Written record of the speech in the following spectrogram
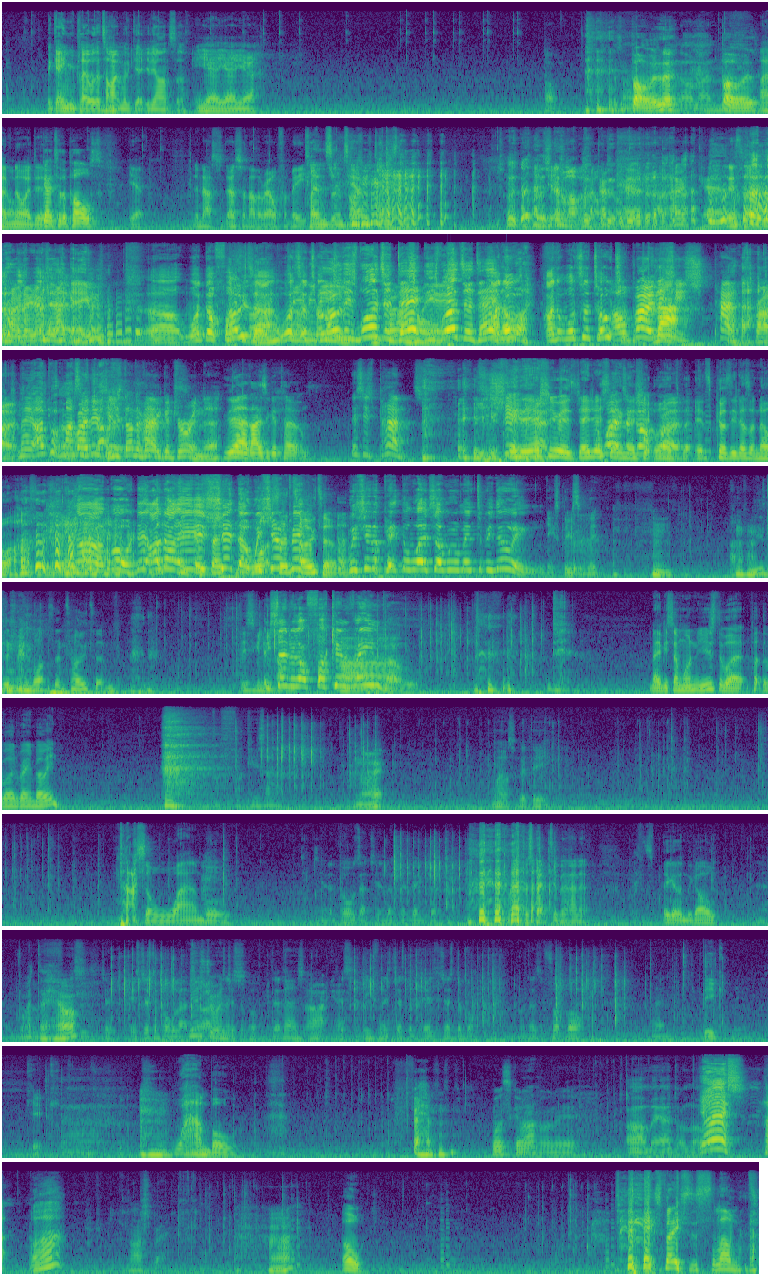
A game you play all the time would get you the answer. Yeah, yeah, yeah. Oh. Bowl. No, man. Bowl. I have no idea. Get to the polls. Yeah. And that's that's another L for me. Cleanse them, Simon. Cleanse them. No, no, don't play that game. Uh, what the fuck is that? Totem? What's a totem? Oh, these words are Oh. dead. These words are dead. I don't. I don't. What's a totem? Oh, bro, That. this is pants, bro. Mate, I put Bro, massive. this is- He's done a very good drawing there. Yeah, that is a good totem. This is pants. This is See, shit. the issue is JJ's The saying words they're shit got, words, but it's because he doesn't know what half of them mean. Nah, bro. They, oh no, it is So, shit though. We should have a picked. totem? We should have picked the words that we were meant to be doing. Exclusively. He's hmm. listening, What's a totem? This is gonna. Instead, fun. we got fucking Aw. rainbow. Maybe someone used the word, put the word rainbow in. what The fuck is that? No. What else would it be? That's a whamble. Yeah, the ball's actually a little bit big, but Like perspective in that, innit? It's bigger than the goal. What the hell? ju- it's just a ball, lads. Who's alright? drawing It's this? just a ball. There's- There's, alright, okay. It's, it's just a it's just a ball. There's a football. And Big kick. Whamble. Fam. What's going Huh? on here? Oh man, I don't know. Yes. Huh? nice, bro. Huh? Oh. His face is slumped.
